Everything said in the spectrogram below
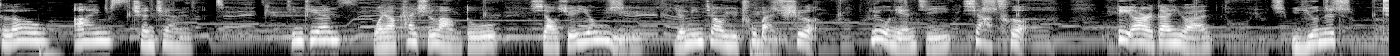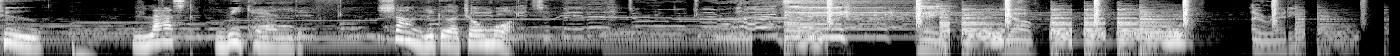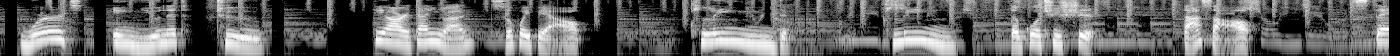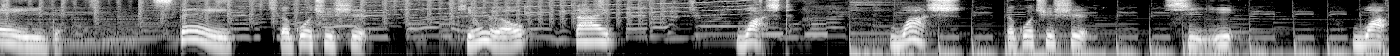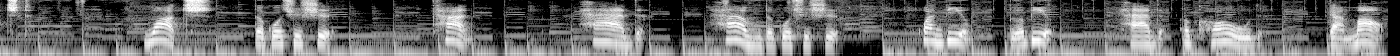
Hello, I'm Chen Chen。今天我要开始朗读小学英语人民教育出版社六年级下册第二单元 Unit Two Last Weekend 上一个周末。 Hey, yo. Are you ready? Words in Unit Two 第二单元词汇表 cleaned clean 的过去式打扫 stayed stay 的过去式停留待 washed wash 的过去式洗 watched watch 的过去式，看；had have 的过去式，患病得病；had a cold 感冒；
